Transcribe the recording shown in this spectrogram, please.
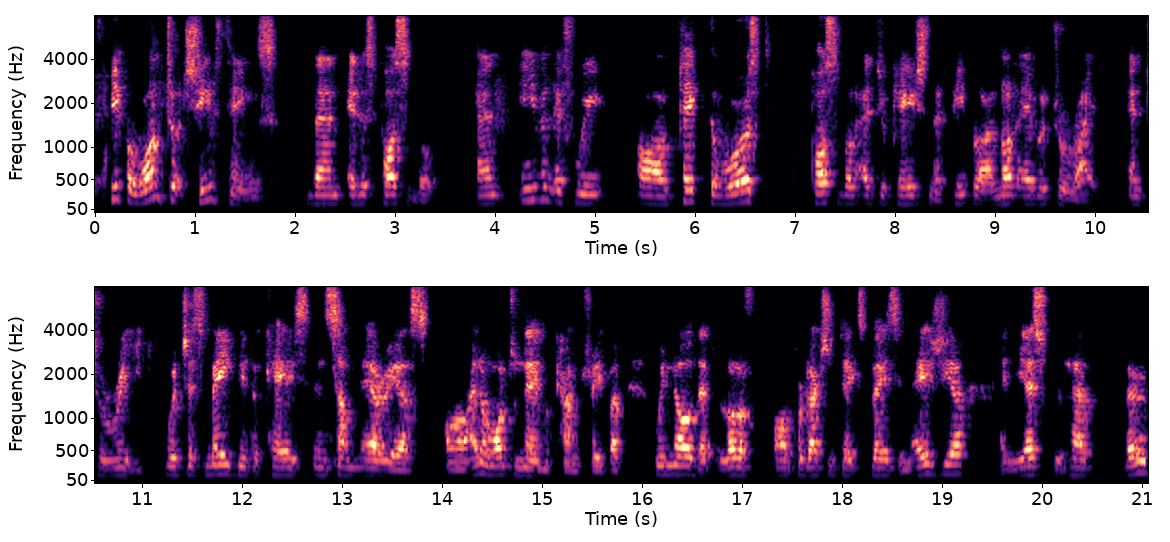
if people want to achieve things, then it is possible. And even if we uh, take the worst possible education that people are not able to write and to read, which is maybe the case in some areas. Uh, I don't want to name a country, but we know that a lot of uh, production takes place in Asia. And yes, we have very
